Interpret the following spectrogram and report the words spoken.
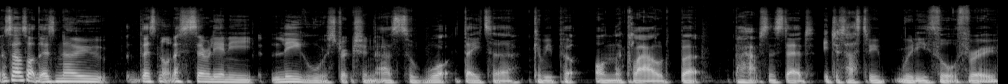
It sounds like there's no, there's not necessarily any legal restriction as to what data can be put on the cloud, but perhaps instead it just has to be really thought through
